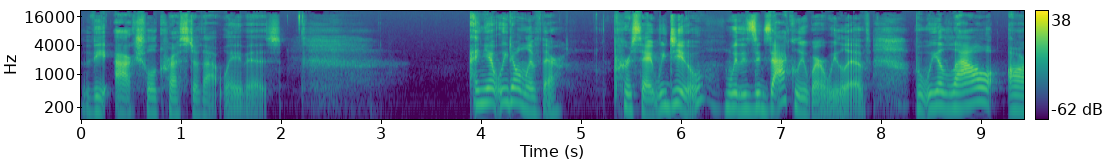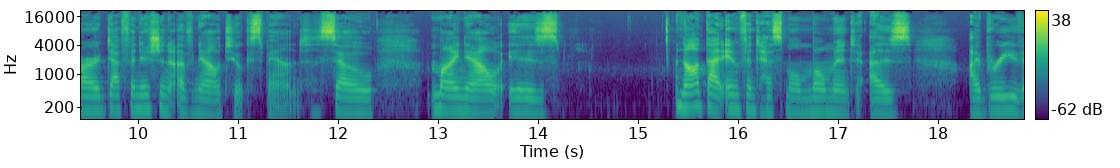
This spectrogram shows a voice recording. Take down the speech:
the actual crest of that wave is. And yet we don't live there per se. We do, it is exactly where we live, but we allow our definition of now to expand. So my now is not that infinitesimal moment as I breathe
